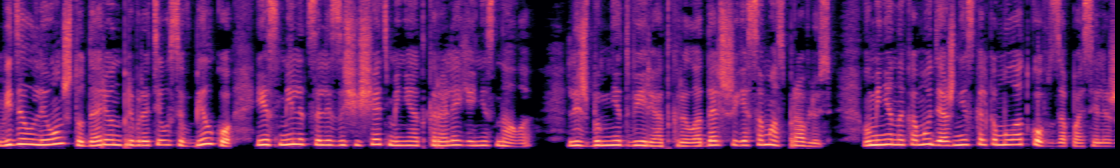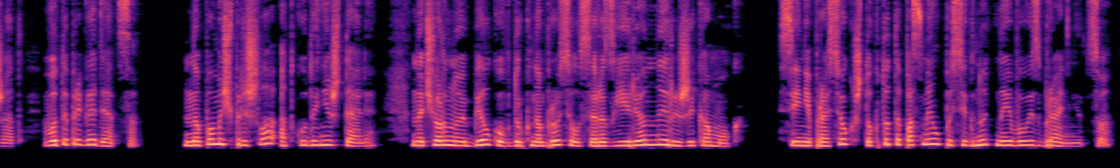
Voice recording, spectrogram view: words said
Видел ли он, что Дарион превратился в белку, и осмелится ли защищать меня от короля, я не знала. Лишь бы мне двери открыл, а дальше я сама справлюсь. У меня на комоде аж несколько молотков в запасе лежат. Вот и пригодятся. Но помощь пришла, откуда не ждали. На черную белку вдруг набросился разъяренный рыжий комок. Сеня просек, что кто-то посмел посягнуть на его избранницу,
